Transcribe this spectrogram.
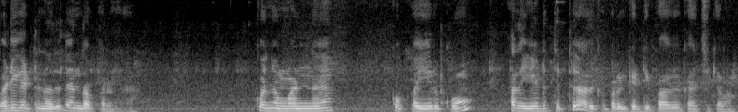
வடிகட்டினதில் இந்த பாருங்கள் கொஞ்சம் மண் குப்பை இருக்கும். அதை எடுத்துட்டு அதுக்கப்புறம் கெட்டி பாகு காய்ச்சிக்கலாம்.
